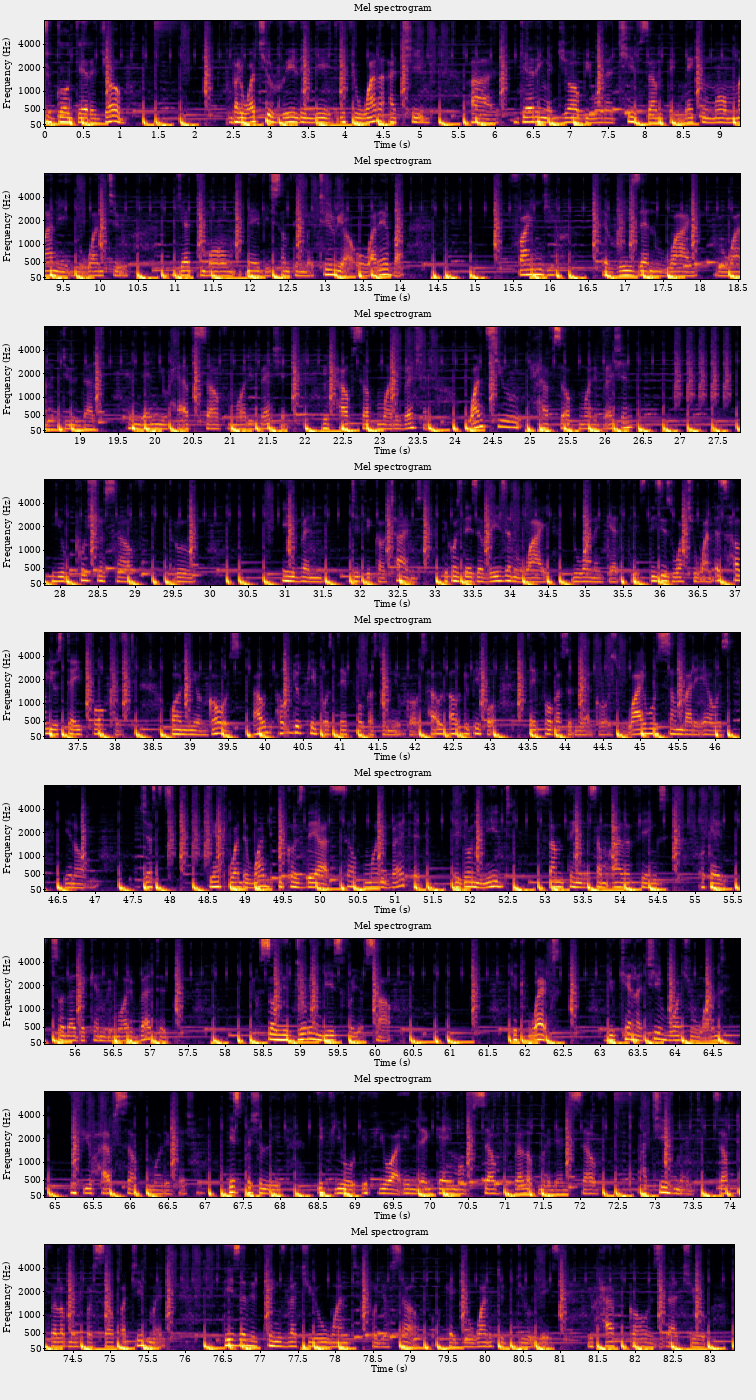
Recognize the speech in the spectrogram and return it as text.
to go get a job. But what you really need, if you want to achieve uh, getting a job, you want to achieve something, making more money, you want to get more, maybe something material or whatever, find you the reason why you want to do that. And then you have self motivation. You have self motivation. Once you have self motivation, you push yourself through even difficult times because there's a reason why you want to get this. This is what you want. That's how you stay focused on your goals. How, how do people stay focused on your goals? How, how do people stay focused on their goals? Why would somebody else, you know, just get what they want? Because they are self motivated. They don't need something, some other things, okay, so that they can be motivated. So you're doing this for yourself. It works. You can achieve what you want if you have self motivation, especially if you if you are in the game of self development and self achievement, self development for self achievement. These are the things that you want for yourself. Okay, you want to do this. You have goals that you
